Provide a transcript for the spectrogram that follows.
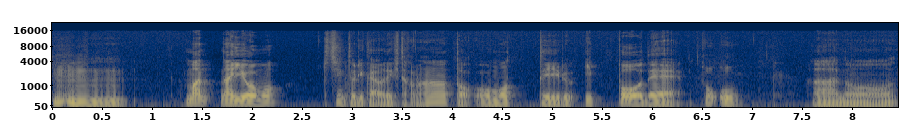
うんうんうんまあ内容もきちんと理解はできたかなと思っている一方であの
